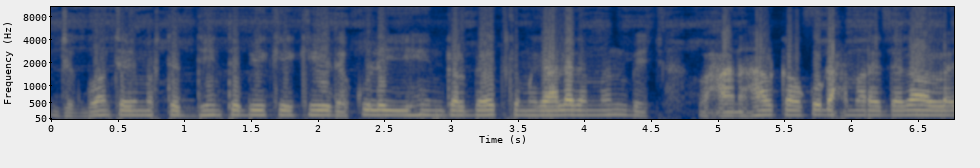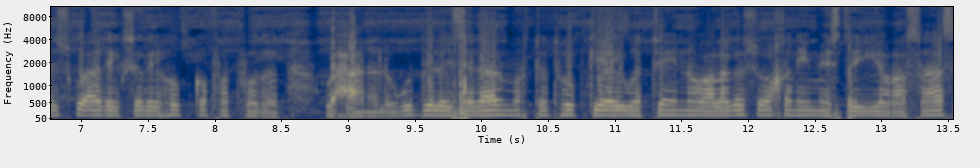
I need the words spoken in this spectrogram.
jagboonta ay murtadiinta b k kda ku leeyihiin galbeedka magaalada manbij waxaana halkaa ku dhex maray dagaal la isku adeegsaday hubka fudfudud waxaana lagu dilay sagaal murtad hubkii ay wateenna waa laga soo khaniimaystay iyo rasaas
